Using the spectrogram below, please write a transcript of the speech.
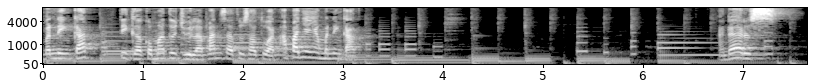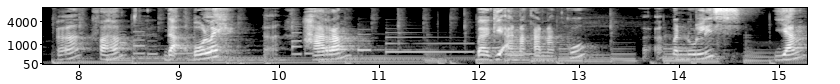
meningkat 3,78 satu satuan. Apanya yang meningkat? Anda harus uh, paham? Tidak boleh uh, haram bagi anak-anakku uh, menulis yang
